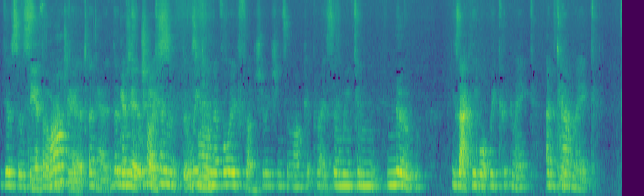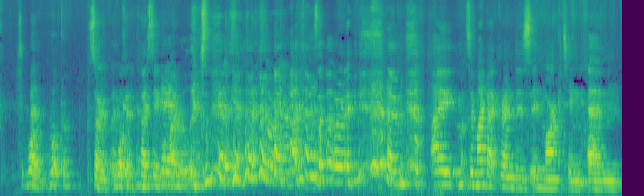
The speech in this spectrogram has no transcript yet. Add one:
it gives us The the, authority, market and yeah. that Gives means a that choice we can that we well. can avoid fluctuations in market price and we can know exactly what we could make and can make. So what, And- what pro- Sorry, What- can, I say what my role is? Sorry, Anna. Is that all right? Um, I so my background is in marketing, um,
